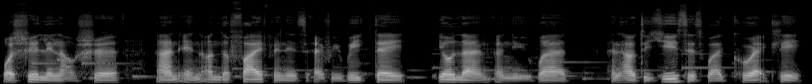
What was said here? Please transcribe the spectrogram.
我是林老师, and in under 5 minutes every weekday, you'll learn a new word and how to use this word correctly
